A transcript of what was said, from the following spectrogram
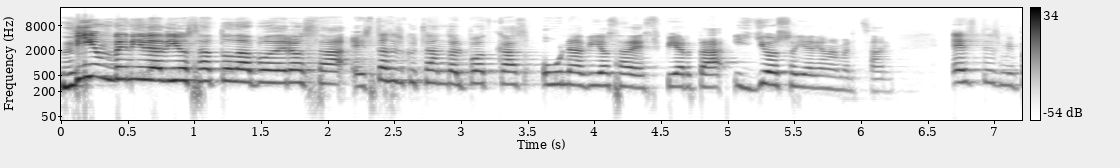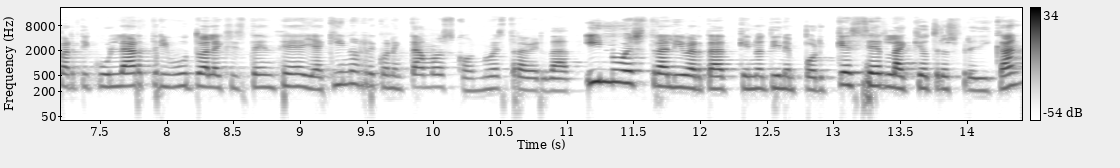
Bienvenida diosa todopoderosa, estás escuchando el podcast Una diosa despierta y yo soy Ariana Merchan. Este es mi particular tributo a la existencia y aquí nos reconectamos con nuestra verdad y nuestra libertad que no tiene por qué ser la que otros predican.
